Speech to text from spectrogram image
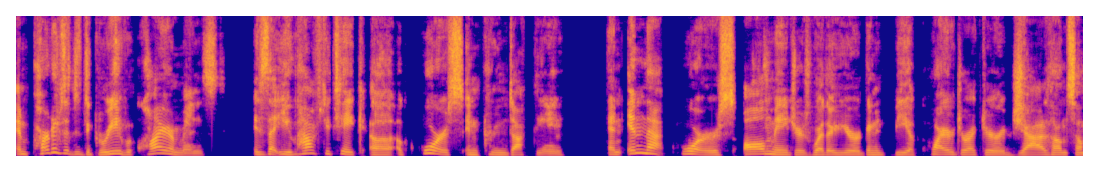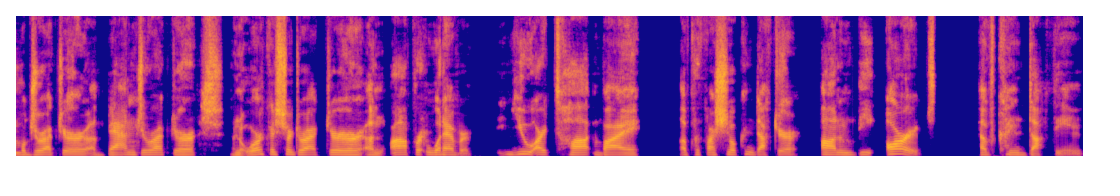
And part of the degree requirements is that you have to take a, a course in conducting and in that course, all majors, whether you're going to be a choir director, a jazz ensemble director, a band director, an orchestra director, an opera, whatever, you are taught by a professional conductor on the art of conducting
